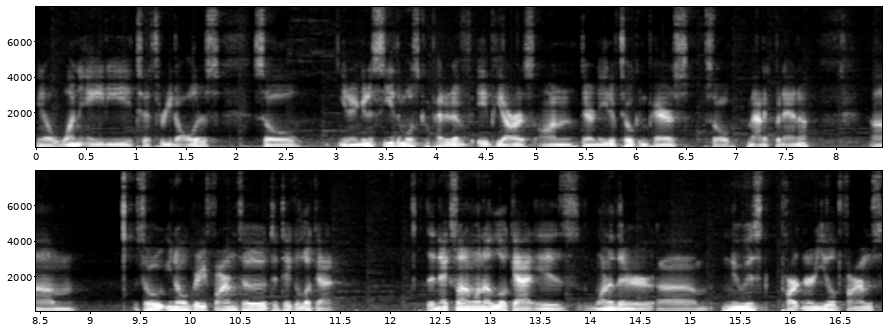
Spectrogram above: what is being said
you know 180 to $3 so you know you're going to see the most competitive APRs on their native token pairs so Matic Banana. Um, so you know a great farm to, to take a look at. The next one I want to look at is one of their um, newest partner yield farms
